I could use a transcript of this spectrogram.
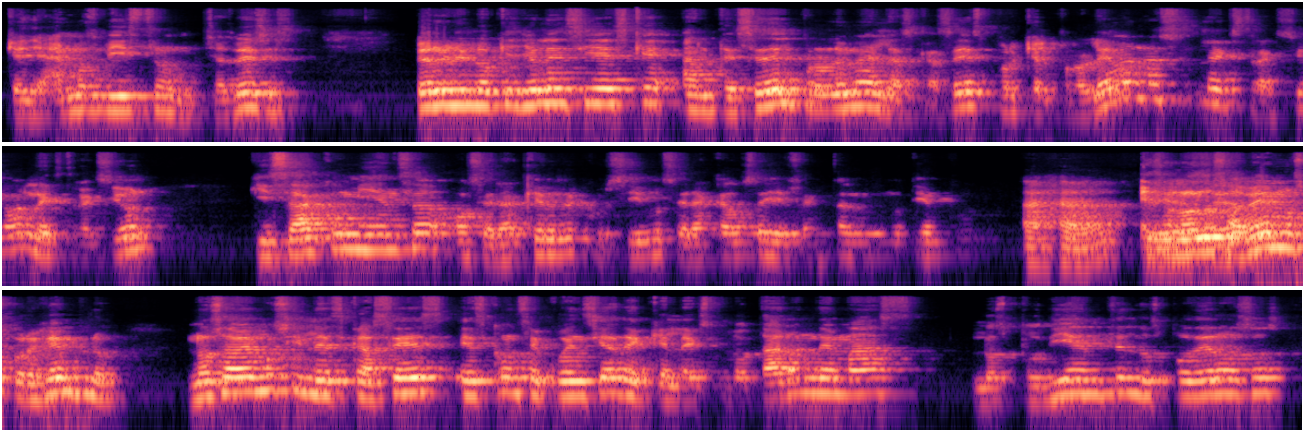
Que ya hemos visto muchas veces. Pero lo que yo le decía es que antecede el problema de la escasez, porque el problema no es la extracción, la extracción quizá comienza, o será que es recursivo, será causa y efecto al mismo tiempo, Ajá. eso no lo sabemos, por ejemplo. No sabemos si la escasez es consecuencia de que la explotaron de más los pudientes, los poderosos,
